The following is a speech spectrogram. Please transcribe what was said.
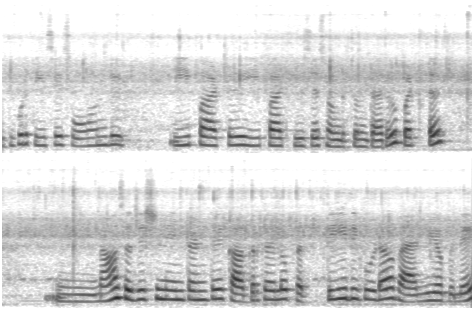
ఇది కూడా తీసేసి ఓన్లీ ఈ పార్ట్ ఈ పార్ట్ తీసేసి వండుతుంటారు. బట్ నా సజెషన్ ఏంటంటే కాకరకాయలో ప్రతీది కూడా వాల్యుయబులే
